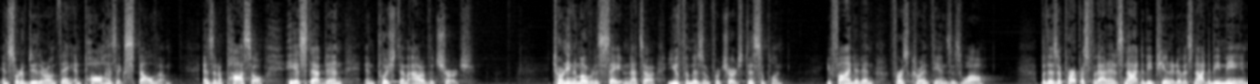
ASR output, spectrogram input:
and sort of do their own thing. And Paul has expelled them. As an apostle, he has stepped in and pushed them out of the church. Turning them over to Satan, that's a euphemism for church discipline. You find it in 1 Corinthians as well. But there's a purpose for that, and it's not to be punitive, it's not to be mean,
